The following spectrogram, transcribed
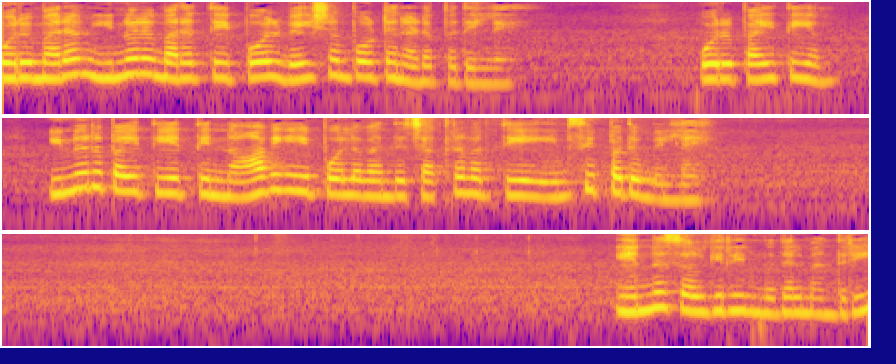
ஒரு மரம் இன்னொரு மரத்தைப் போல் வேஷம் போட்டு நடப்பதில்லை. ஒரு பைத்தியம் இன்னொரு பைத்தியத்தின் நாவிகைப் போல வந்த சக்கரவர்த்தியை இம்சிப்பதும் இல்லை என்ன சொல்கிறீர் முதல் மந்திரி?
